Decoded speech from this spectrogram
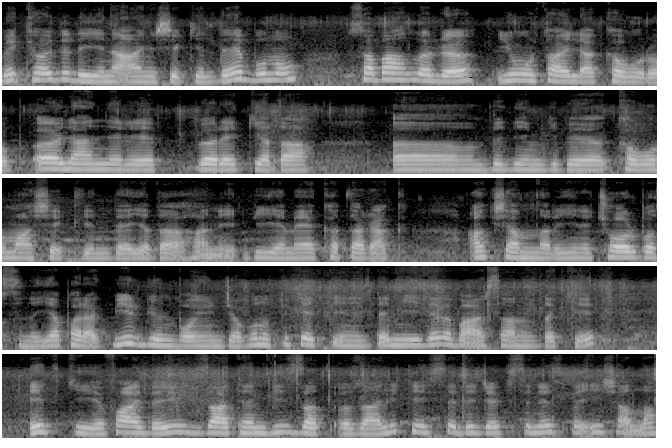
Ve köyde de yine aynı şekilde bunu sabahları yumurtayla kavurup öğlenleri börek ya da dediğim gibi kavurma şeklinde ya da hani bir yemeğe katarak akşamları yine çorbasını yaparak bir gün boyunca bunu tükettiğinizde mide ve bağırsağınızdaki etkiyi, faydayı zaten bizzat özellikle hissedeceksiniz ve inşallah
